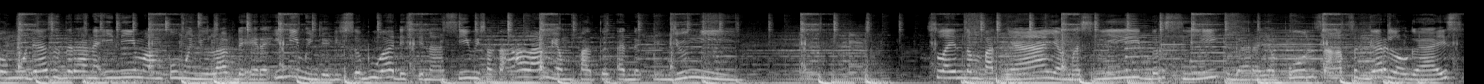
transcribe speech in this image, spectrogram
pemuda sederhana ini mampu menyulap daerah ini menjadi sebuah destinasi wisata alam yang patut Anda kunjungi. Selain tempatnya yang masih bersih, udaranya pun sangat segar loh guys.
